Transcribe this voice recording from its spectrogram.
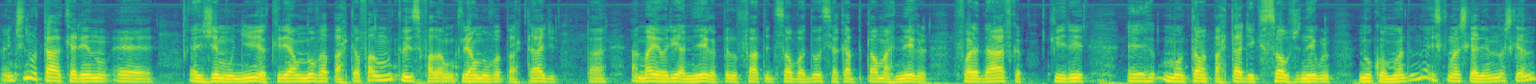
A gente não está querendo é, hegemonia, criar um novo apartheid. Eu falo muito isso, falar, criar um novo apartheid para a maioria negra, pelo fato de Salvador ser a capital mais negra fora da África, querer é, montar um apartheid que só os negros no comando. Não é isso que nós queremos. Nós queremos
